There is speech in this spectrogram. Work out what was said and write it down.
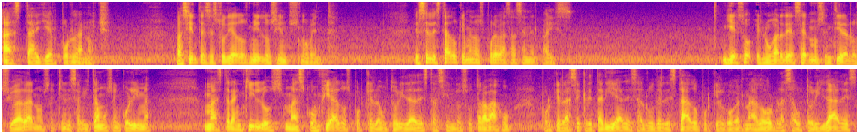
hasta ayer por la noche. Pacientes estudiados 1.290 es el estado que menos pruebas hace en el país. Y eso, en lugar de hacernos sentir a los ciudadanos, a quienes habitamos en Colima, más tranquilos, más confiados, porque la autoridad está haciendo su trabajo, porque la Secretaría de Salud del Estado, porque el gobernador, las autoridades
